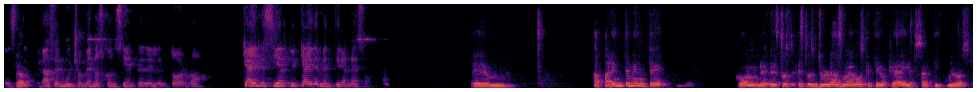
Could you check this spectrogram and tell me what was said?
este, va a ser mucho menos consciente del entorno. ¿Qué hay de cierto y qué hay de mentira en eso? Em, aparentemente, con estos, estos journals nuevos que te digo que hay, estos artículos,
